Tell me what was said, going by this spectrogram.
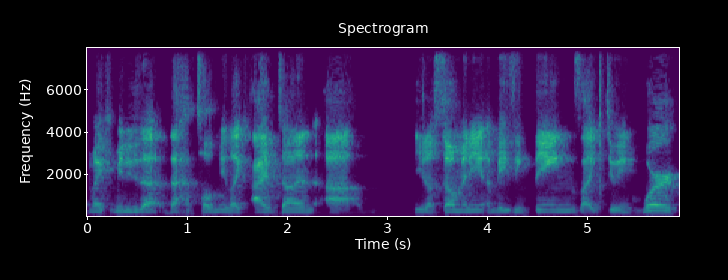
in my community that, that have told me like I've done um, you know so many amazing things like doing work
